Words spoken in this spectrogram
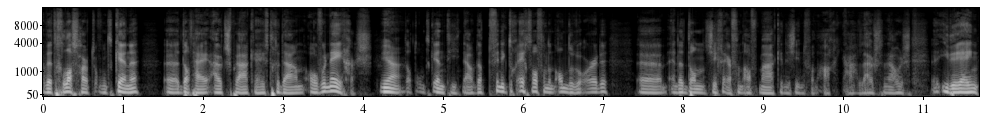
Met glashard ontkennen uh, dat hij uitspraken heeft gedaan over negers. Ja. Dat ontkent hij. Nou, dat vind ik toch echt wel van een andere orde. Uh, en dat dan zich ervan afmaken in de zin van, ach ja, luister nou eens, uh, iedereen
